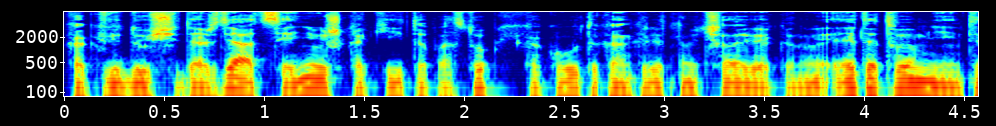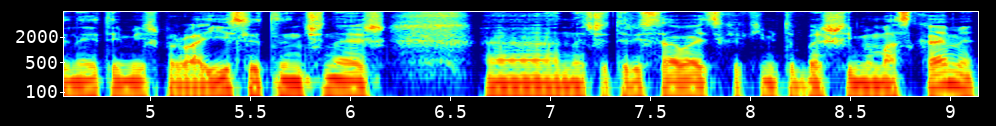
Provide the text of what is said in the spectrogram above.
как ведущий дождя, оцениваешь какие-то поступки какого-то конкретного человека. Ну, это твое мнение, ты на это имеешь право. А если ты начинаешь, э, значит, рисовать какими-то большими мазками,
